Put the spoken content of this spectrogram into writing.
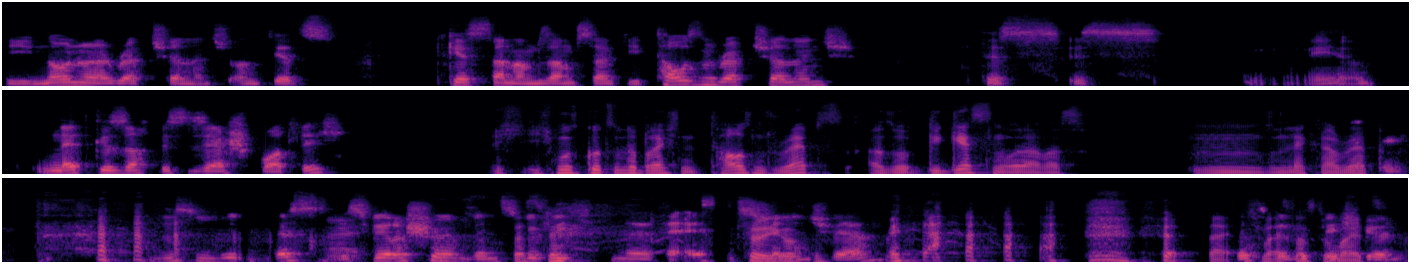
die 900 Rep Challenge und jetzt gestern am Samstag die 1000 Rep Challenge. Das ist, nett gesagt, ist sehr sportlich. Ich, ich muss kurz unterbrechen. 1000 Raps, also gegessen oder was? Hm, so ein lecker Rap. Das, das, es wäre schön, wenn es Das wirklich eine, eine Entschuldigung. Ess-Challenge wäre. Nein, Das ich weiß, was du meinst. schön.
